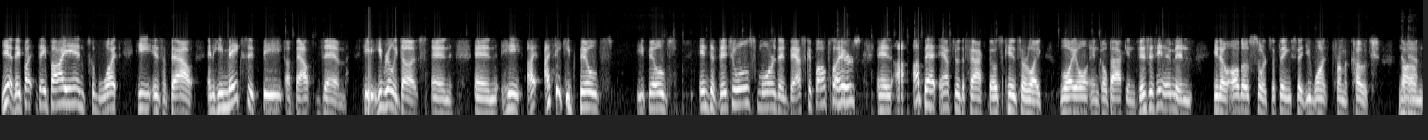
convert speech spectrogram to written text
Yeah, they but they buy into what he is about, and he makes it be about them. He he really does, and and he I I think he builds he builds individuals more than basketball players, and I, I'll bet after the fact those kids are like loyal and go back and visit him and you know all those sorts of things that you want from a coach. No um,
